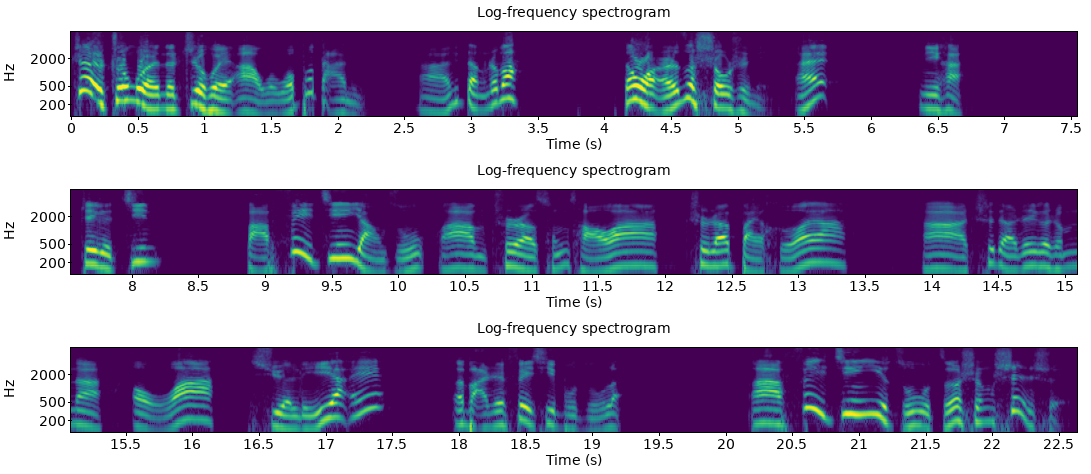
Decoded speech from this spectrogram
这是中国人的智慧啊！我我不打你啊，你等着吧，等我儿子收拾你。哎，你看，这个金，把肺金养足啊，吃点虫草啊，吃点百合呀。啊，吃点这个什么呢？藕啊，雪梨呀，哎，呃，把这肺气补足了，啊，肺金一足则生肾水，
